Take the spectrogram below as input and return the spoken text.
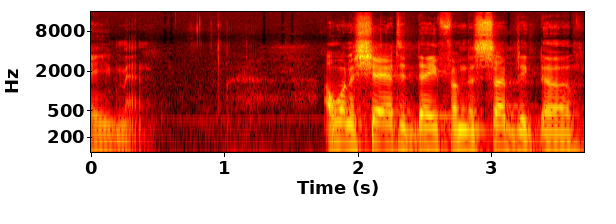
Amen. I want to share today from the subject of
